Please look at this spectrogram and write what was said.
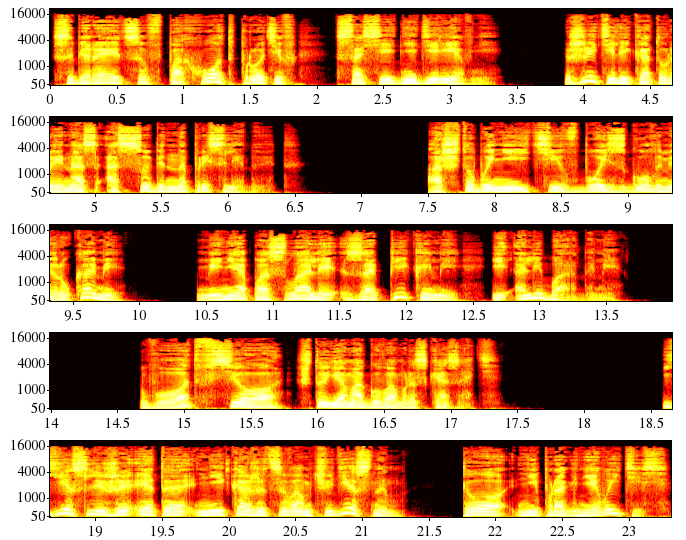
собираются в поход против соседней деревни, жителей которые нас особенно преследуют. А чтобы не идти в бой с голыми руками, меня послали за пиками и алибардами. Вот все, что я могу вам рассказать. Если же это не кажется вам чудесным, то не прогневайтесь.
